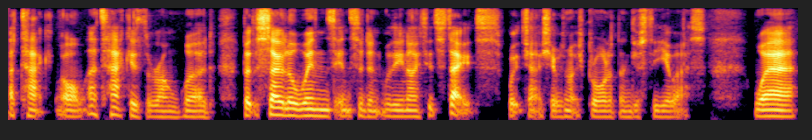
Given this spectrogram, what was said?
attack, or attack is the wrong word, but the SolarWinds incident with the United States, which actually was much broader than just the US, where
